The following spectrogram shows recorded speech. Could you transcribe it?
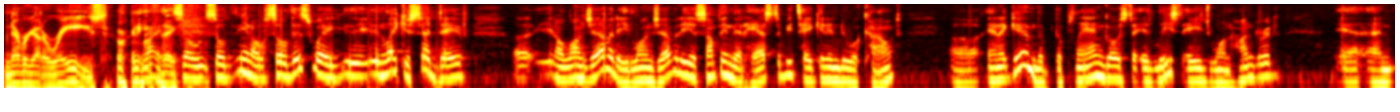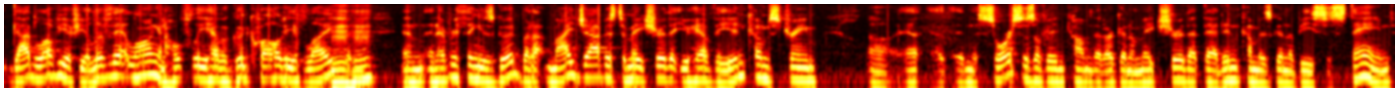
never got a raise or anything. Right. so so you know so this way and like you said dave uh, you know longevity longevity is something that has to be taken into account. Uh, and again the, the plan goes to at least age 100 and, God love you if you live that long, and hopefully you have a good quality of life. Mm-hmm. and, and, and, everything is good. But my job is to make sure that you have the income stream uh, and the sources of income that are going to make sure that that income is going to be sustained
